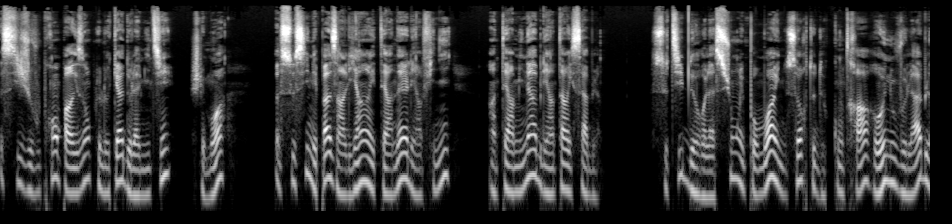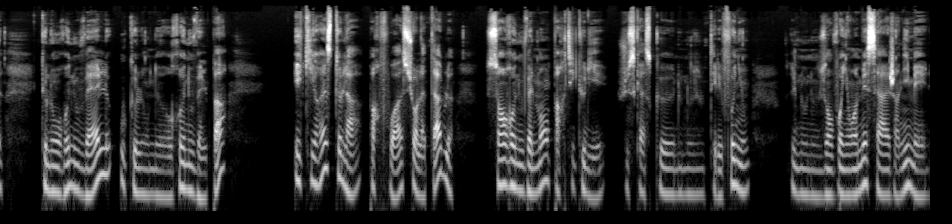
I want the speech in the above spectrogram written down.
Si je vous prends par exemple le cas de l'amitié, chez moi, ceci n'est pas un lien éternel et infini, interminable et intarissable. Ce type de relation est pour moi une sorte de contrat renouvelable que l'on renouvelle ou que l'on ne renouvelle pas, et qui reste là, parfois, sur la table, sans renouvellement particulier, jusqu'à ce que nous nous téléphonions, nous nous envoyions un message, un email,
